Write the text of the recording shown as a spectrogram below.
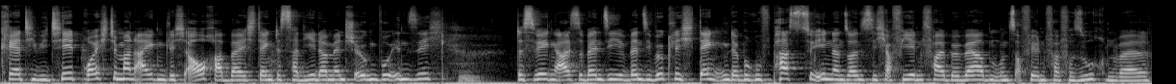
Kreativität bräuchte man eigentlich auch, aber ich denke, das hat jeder Mensch irgendwo in sich. Mhm. Deswegen, also wenn Sie, wenn Sie wirklich denken, der Beruf passt zu Ihnen, dann sollen Sie sich auf jeden Fall bewerben und es auf jeden Fall versuchen, weil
